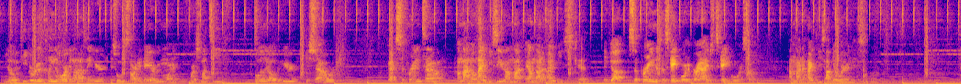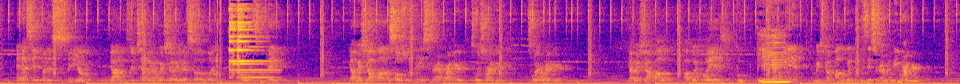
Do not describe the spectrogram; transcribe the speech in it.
You know, we keep it real clean and organized in here. It's where we start the day every morning. Brush my teeth. Toilet over here, the shower. Got the Supreme towel. I'm not no hype beast either. I'm not. I'm not a hype beast. Okay. If y'all, Supreme is a skateboarding brand. I used to skateboard, so I'm not a hype piece. I've been wearing this. And that's it for this video. Y'all new to the channel, y'all make sure y'all hit that sub button. Over 2K. Y'all make sure y'all follow the socials, the Instagram right here, Twitch right here, Twitter right here. Y'all make sure y'all follow my boy Quez, who cameraman. Mm-hmm. Y'all Make sure y'all follow him. His Instagram will be right here.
